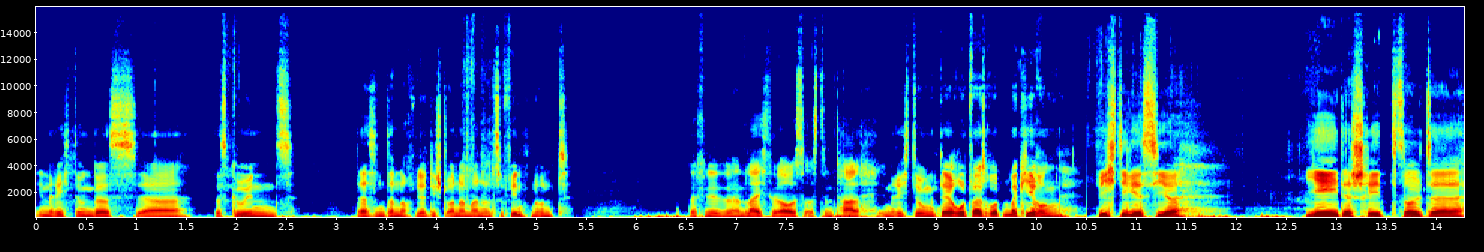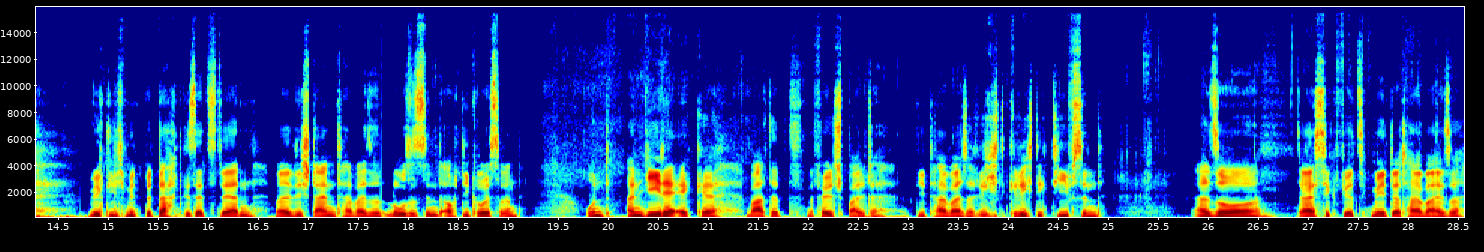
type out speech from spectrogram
in Richtung des, äh, des Grünens. Da sind dann auch wieder die Stornermandel zu finden und da findet ihr dann leicht raus aus dem Tal in Richtung der rot-weiß-roten Markierung. Wichtig ist hier, jeder Schritt sollte wirklich mit Bedacht gesetzt werden, weil die Steine teilweise lose sind, auch die größeren. Und an jeder Ecke wartet eine Felsspalte, die teilweise richtig, richtig tief sind. Also 30, 40 Meter teilweise.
